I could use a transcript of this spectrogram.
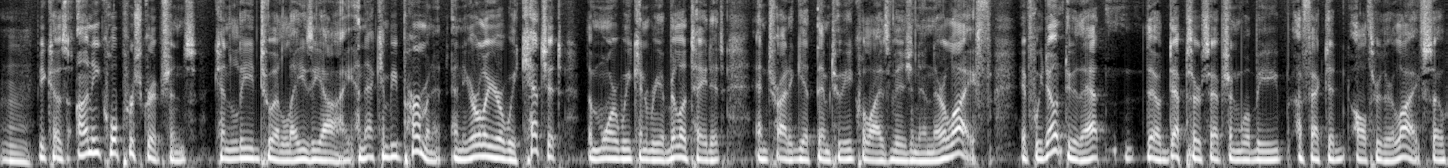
Mm. Because unequal prescriptions can lead to a lazy eye, and that can be permanent. And the earlier we catch it, the more we can rehabilitate it and try to get them to equalize vision in their life. If we don't do that, their depth perception will be affected all through their life. So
